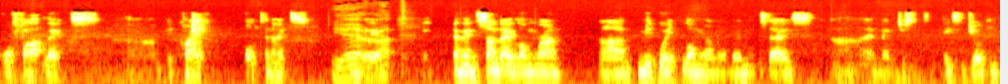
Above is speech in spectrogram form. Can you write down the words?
or fartleks. it kind of alternates. Yeah, right. And then Sunday long run, um, midweek long run on Wednesdays, uh, and then just easy jogging.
